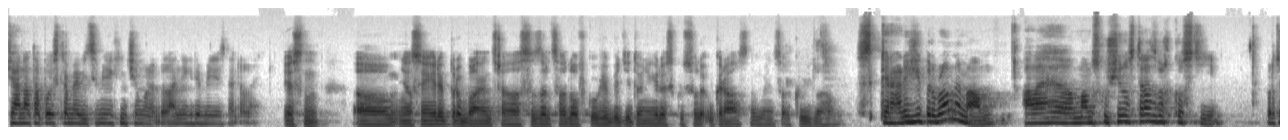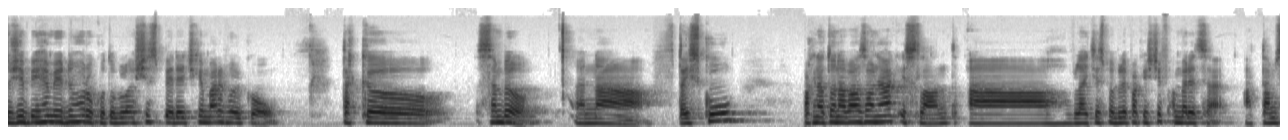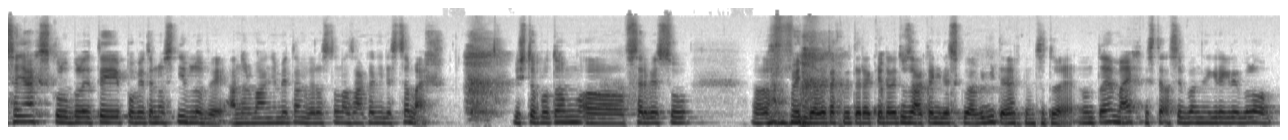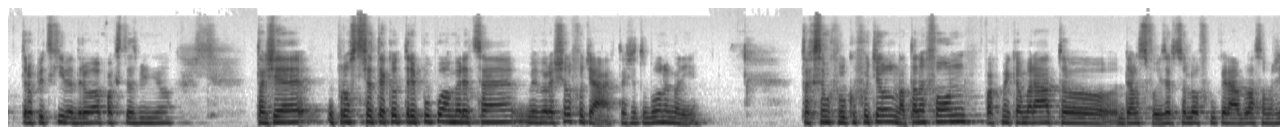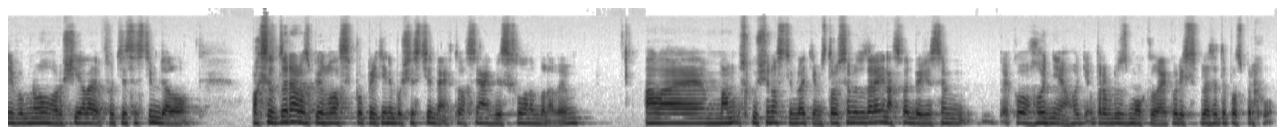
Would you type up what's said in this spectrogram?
Žádná ta pojistka mi více mě k ničemu nebyla, nikdy mi nic nedali. Jasně. Uh, měl jsi někdy problém třeba se zrcadlovkou, že by ti to někde zkusili ukrást nebo něco takového? S krádeží problém nemám, ale eh, mám zkušenost teda s vlhkostí, protože během jednoho roku, to bylo ještě s 5 Mark 2, tak uh, jsem byl na, v Tajsku, pak na to navázal nějak Island a v létě jsme byli pak ještě v Americe. A tam se nějak skloubily ty povětrnostní vlivy a normálně mi tam vyrostl na základní desce mech. Když to potom uh, v servisu uh, mi dali, tak mi teda dali tu základní desku a vidíte, jak co to je. No to je mech, vy jste asi byl někde, kde bylo tropický vedro a pak jste změnil. Takže uprostřed jako tripu po Americe mi vyrešel foťák, takže to bylo nemilý tak jsem chvilku fotil na telefon, pak mi kamarád eh, dal svoji zrcadlovku, která byla samozřejmě o mnoho horší, ale fotit se s tím dalo. Pak se to teda rozběhlo asi po pěti nebo šesti dnech, to asi nějak vyschlo nebo nevím. Ale mám zkušenost s tím letím. Stalo se mi to tady i na svatbě, že jsem jako hodně, hodně opravdu zmokl, jako když vlezete pod sprchu.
